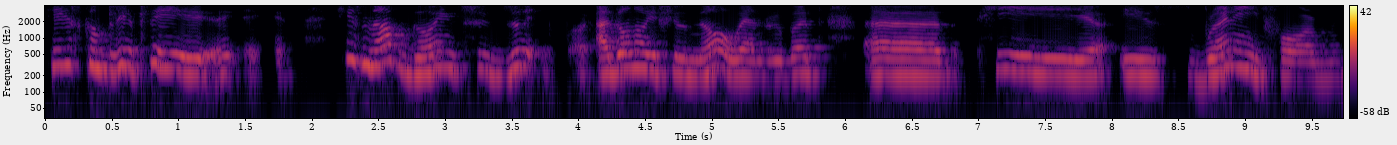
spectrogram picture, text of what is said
he's completely he's not going to do it. I don't know if you know, Andrew, but uh, he is running for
